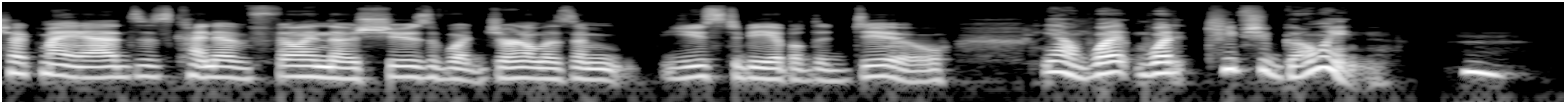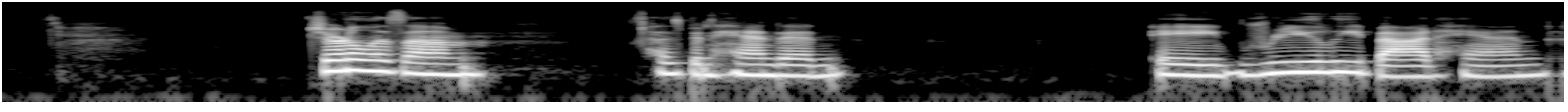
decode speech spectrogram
Check my ads is kind of filling those shoes of what journalism used to be able to do. Yeah, what what keeps you going? Hmm. Journalism has been handed a really bad hand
